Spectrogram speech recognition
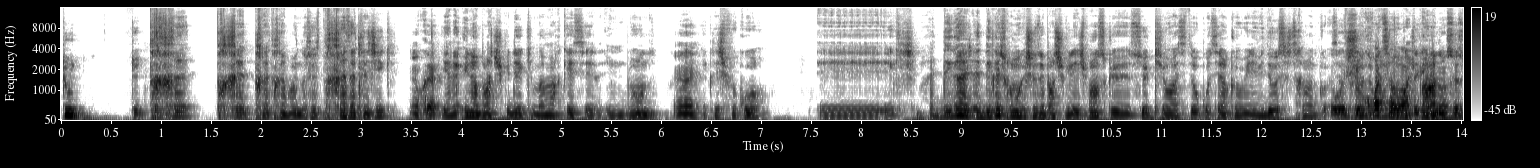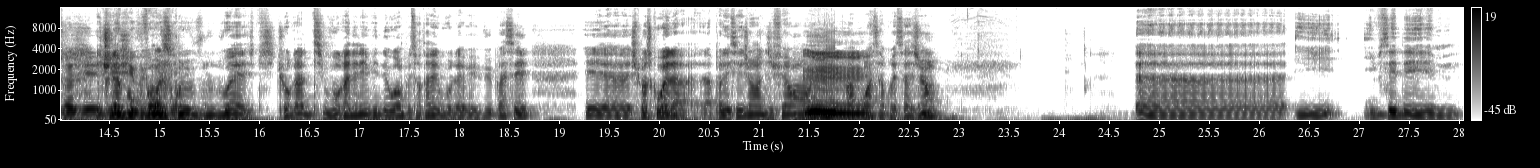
toutes de très, très, très, très bonnes danseuses, très athlétiques. Il y en a une en particulier qui m'a marqué, c'est une blonde, Ouais. avec les cheveux courts. Et, et elle dégage, elle dégage vraiment quelque chose de particulier. Je pense que ceux qui ont assisté au concert, qui ont vu les vidéos, ça serait mal. Oh, je crois de savoir quelle danseuse, ouais, Et tu l'as beaucoup vu passer. vous- ouais, si tu regardes, si vous regardez les vidéos un peu sur internet, vous l'avez vu passer. Et euh, je pense que ouais, elle a, elle a pas laissé les gens indifférents Mmh. par rapport à sa prestation. Euh, il, il faisait des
